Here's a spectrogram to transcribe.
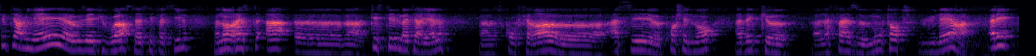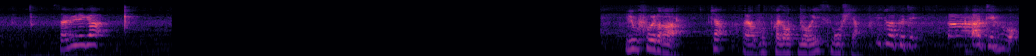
c'est terminé, euh, vous avez pu voir, c'est assez facile. Maintenant, il reste à euh, bah, tester le matériel, euh, ce qu'on fera assez prochainement avec la phase montante lunaire. Allez, salut les gars Il vous faudra, tiens, alors je vous présente Maurice, mon chien. Mets-toi à côté. Ah, t'es lourd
